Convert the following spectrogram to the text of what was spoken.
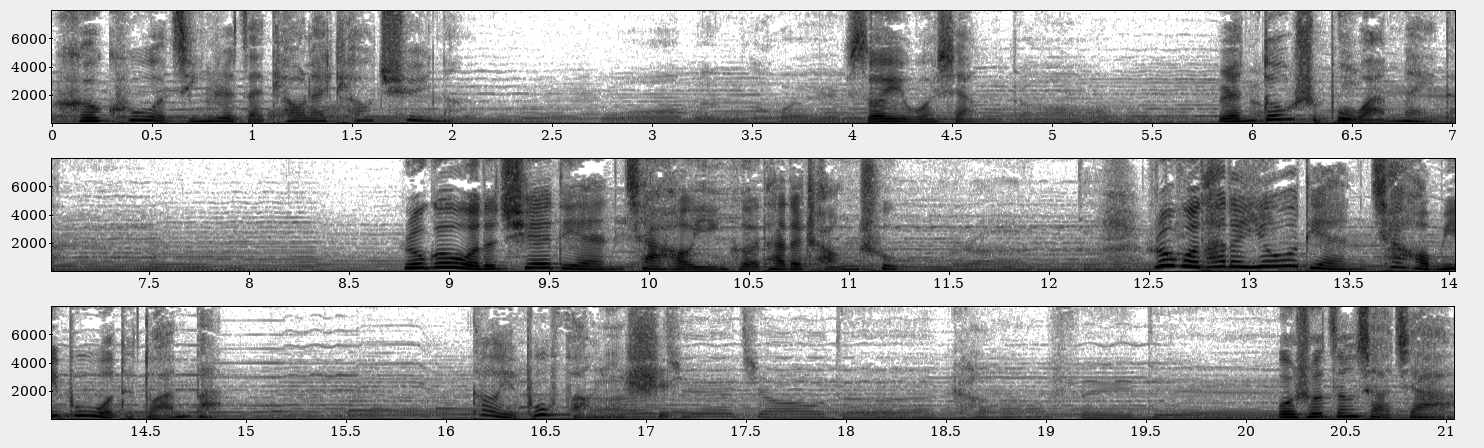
何苦我今日再挑来挑去呢？”所以我想，人都是不完美的。如果我的缺点恰好迎合他的长处，如果他的优点恰好弥补我的短板，倒也不妨一试。我说曾小佳，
